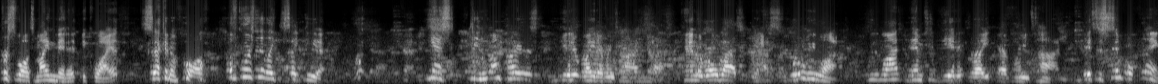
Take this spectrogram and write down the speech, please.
First of all, it's my minute. Be quiet. Second of all, of course they like this idea. Yes, can the umpires get it right every time? No. Can the robots? Yes. What do we want? We want them to get it right every time. It's a simple thing.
